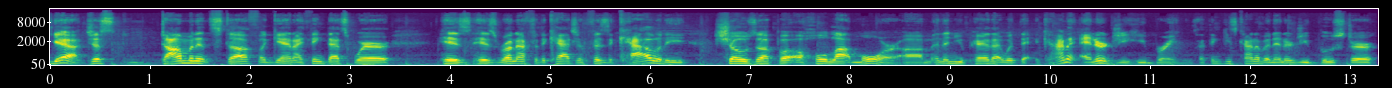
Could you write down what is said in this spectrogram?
Yeah, just dominant stuff. Again, I think that's where his his run after the catch and physicality shows up a, a whole lot more. Um, and then you pair that with the kind of energy he brings. I think he's kind of an energy booster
